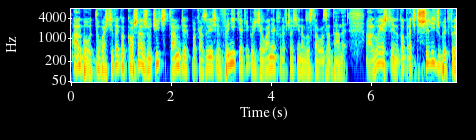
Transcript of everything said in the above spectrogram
Albo do właściwego kosza rzucić tam, gdzie pokazuje się wynik jakiegoś działania, które wcześniej nam zostało zadane. Albo jeszcze no, dobrać trzy liczby, które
